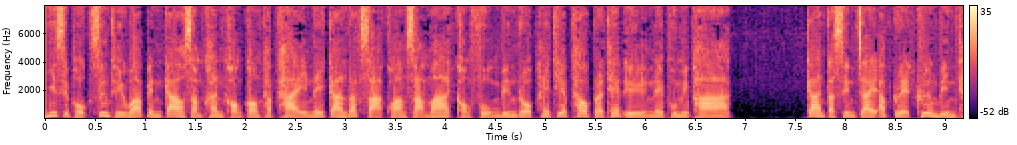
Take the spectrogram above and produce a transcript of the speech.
2026 ซึ่งถือว่าเป็นก้าวสำคัญของกองทัพไทยในการรักษาความสามารถของฝูงบินรบให้เทียบเท่าประเทศอื่นในภูมิภาค การตัดสินใจอัปเกรดเครื่องบินแท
